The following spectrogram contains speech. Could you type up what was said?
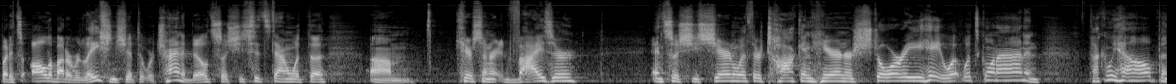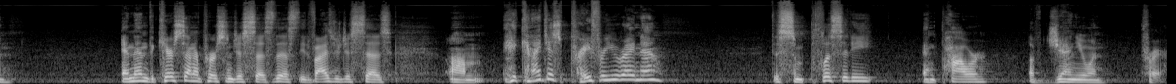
But it's all about a relationship that we're trying to build. So she sits down with the um, care center advisor. And so she's sharing with her talking hearing her story. Hey what, what's going on? And how can we help? And and then the care center person just says this. The advisor just says um, hey can i just pray for you right now? The simplicity and power of genuine prayer.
